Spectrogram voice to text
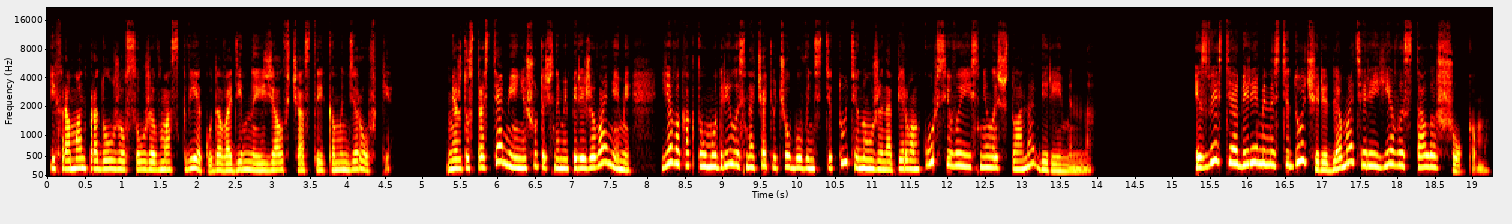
Их роман продолжился уже в Москве, куда Вадим наезжал в частые командировки. Между страстями и нешуточными переживаниями Ева как-то умудрилась начать учебу в институте, но уже на первом курсе выяснилось, что она беременна. Известие о беременности дочери для матери Евы стало шоком.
